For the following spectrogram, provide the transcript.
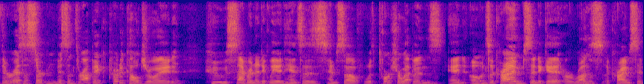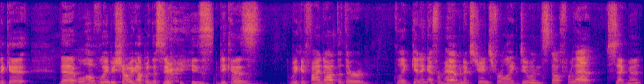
There is a certain misanthropic protocol droid who cybernetically enhances himself with torture weapons and owns a crime syndicate or runs a crime syndicate that will hopefully be showing up in the series because we could find out that they're like getting it from him in exchange for like doing stuff for that segment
